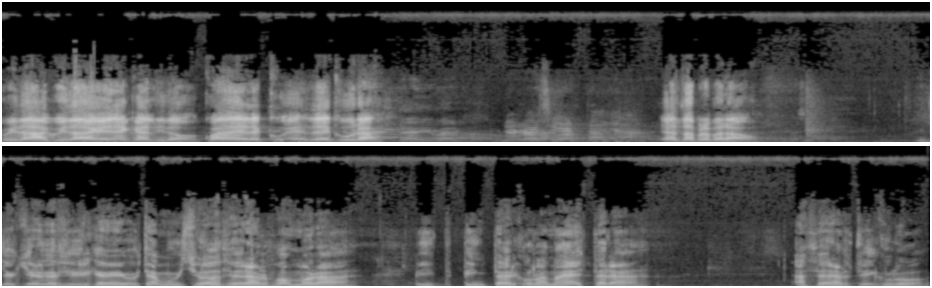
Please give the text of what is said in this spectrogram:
Cuidado, cuidado, que viene el cándido. ¿Cuál es el, cu- el de cura? No, no, eso ya está, ya. Ya está preparado. Yo quiero decir que me gusta mucho hacer alfombra, pi- pintar con la maestra, hacer artículos.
